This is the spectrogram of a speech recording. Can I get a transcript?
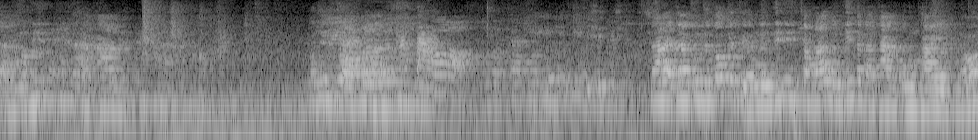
จ่ายเงินที่ที่ธนาคาร มันจะมีออกมาหน้าตาใช่ใช่คุณจะต้องไปเสียเงินที่ชำระเงินที่ธนาคารกรุงไทยเนาะ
